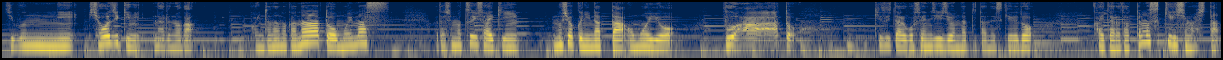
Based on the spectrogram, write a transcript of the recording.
自分に正直になるのがポイントなのかなと思います。私もつい最近無職になった思いをブワーっと気づいたら5センチ以上になってたんですけれど書いたらとってもすっきりしました。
